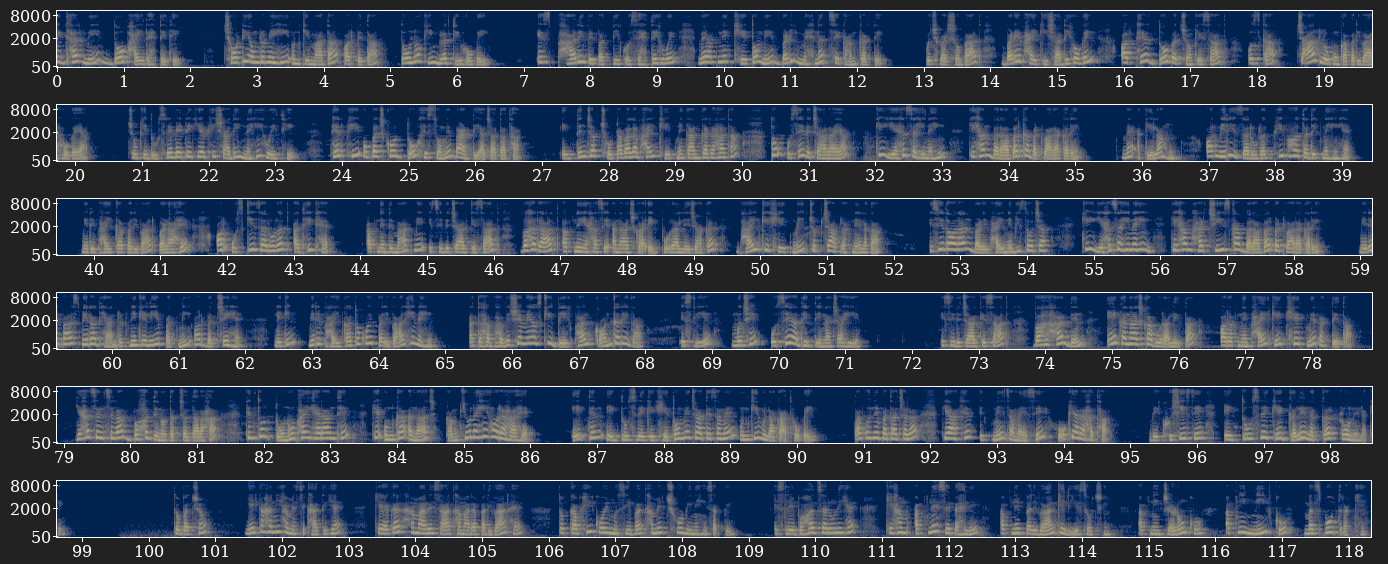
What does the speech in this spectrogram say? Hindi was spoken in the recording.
एक घर में दो भाई रहते थे। छोटी उम्र में ही उनके माता और पिता दोनों की मृत्यु हो गई। इस भारी विपत्ति को सहते हुए वे अपने खेतों में बड़ी मेहनत से काम करते। कुछ वर्षों बाद बड़े भाई की शादी हो गई और फिर दो बच्चों के साथ उसका चार लोगों का परिवार हो गया। चूँकि दूसरे बेटे की अभी शादी नहीं हुई थी, फिर भी उपज को दो हिस्सों में बांट दिया जाता था। एक दिन जब छोटा वाला भाई खेत में काम कर रहा था तो उसे विचार आया कि यह सही नहीं कि हम बराबर का बंटवारा करें। मैं अकेला हूँ और मेरी ज़रूरत भी बहुत अधिक नहीं है। मेरे भाई का परिवार बड़ा है और उसकी ज़रूरत अधिक है। अपने दिमाग में इसी विचार के साथ वह रात अपने यहाँ से अनाज का एक बोरा ले जाकर भाई के खेत में चुपचाप रखने लगा। इसी दौरान बड़े भाई ने भी सोचा कि यह सही नहीं कि हम हर चीज़ का बराबर बंटवारा करें। मेरे पास मेरा ध्यान रखने के लिए पत्नी और बच्चे हैं, लेकिन मेरे भाई का तो कोई परिवार ही नहीं। अतः भविष्य में उसकी देखभाल कौन करेगा? इसलिए मुझे उसे अधिक देना चाहिए। इसी विचार के साथ वह हर दिन एक अनाज का बोरा लेता और अपने भाई के खेत में रख देता। यह सिलसिला बहुत दिनों तक चलता रहा, किंतु दोनों भाई हैरान थे कि उनका अनाज कम क्यों नहीं हो रहा है। एक दिन एक दूसरे के खेतों में जाते समय उनकी मुलाकात हो गई। तब उन्हें पता चला कि आखिर इतने समय से हो क्या रहा था। वे खुशी से एक दूसरे के गले लगकर रोने लगे। तो बच्चों, ये कहानी हमें सिखाती है कि अगर हमारे साथ हमारा परिवार है तो कभी कोई मुसीबत हमें छू भी नहीं सकती। इसलिए बहुत ज़रूरी है कि हम अपने से पहले अपने परिवार के लिए सोचें, अपनी जड़ों को, अपनी नींव को मज़बूत रखें।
